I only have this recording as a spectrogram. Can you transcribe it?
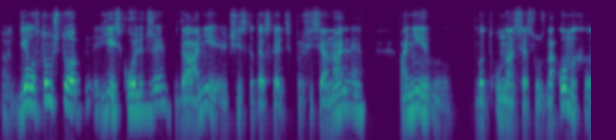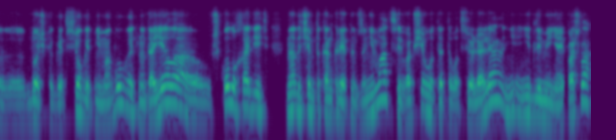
Дело в том, что есть колледжи, да, они чисто, так сказать, профессиональные. Они, вот у нас сейчас у знакомых, э, дочка говорит, все, говорит, не могу, говорит, надоело в школу ходить, надо чем-то конкретным заниматься, и вообще вот это вот все ля-ля не, не для меня. И пошла,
